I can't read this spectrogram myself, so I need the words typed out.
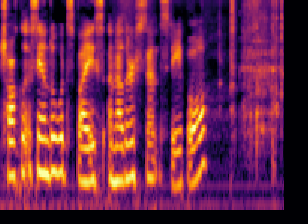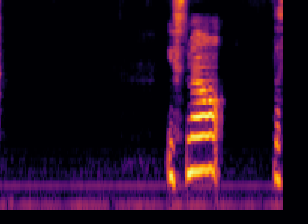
chocolate sandalwood spice, another scent staple. You smell the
